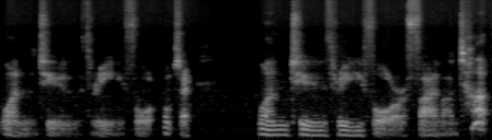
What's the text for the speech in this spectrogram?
one, two, three, four. Oops, sorry. One, two, three, four, five on top,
